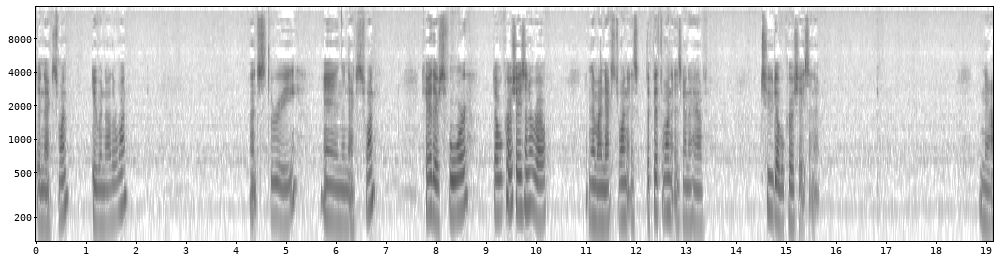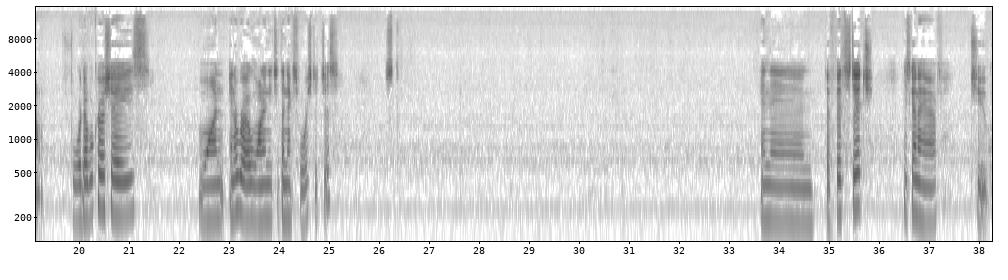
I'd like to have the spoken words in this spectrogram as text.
The next one, do another one. That's three. And the next one. Okay, there's four double crochets in a row. And then my next one is, the fifth one is going to have two double crochets in it. Now, four double crochets, one in a row, one in each of the next four stitches. And then the fifth stitch is going to have two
